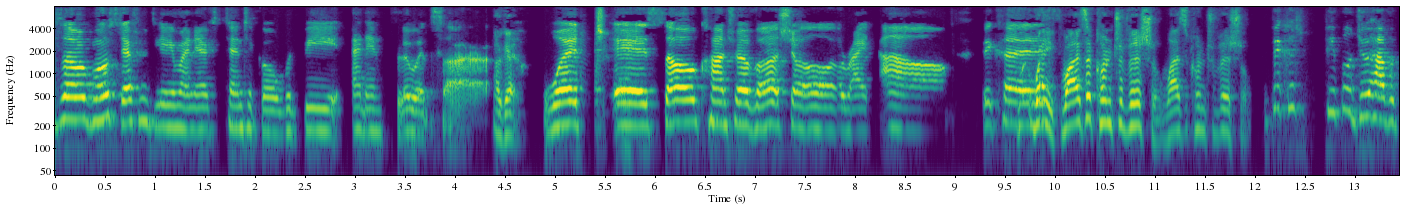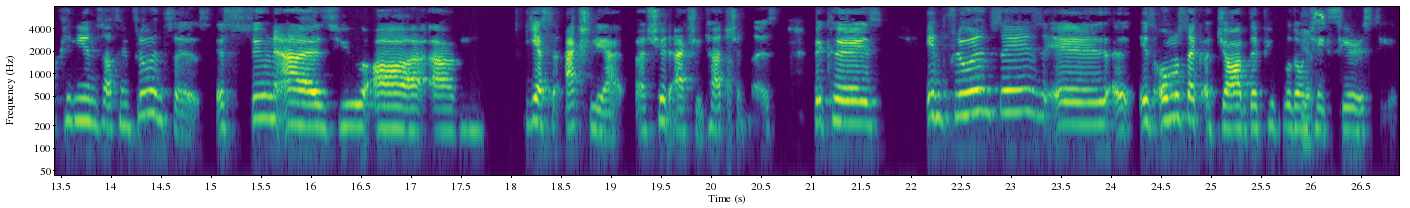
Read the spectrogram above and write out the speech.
So most definitely my next tentacle would be an influencer. Okay. Which is so controversial right now because. Wait, why is it controversial? Why is it controversial? Because people do have opinions of influencers. As soon as you are, um, yes, actually, I, I should actually touch on this because influences is is almost like a job that people don't yes. take seriously.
